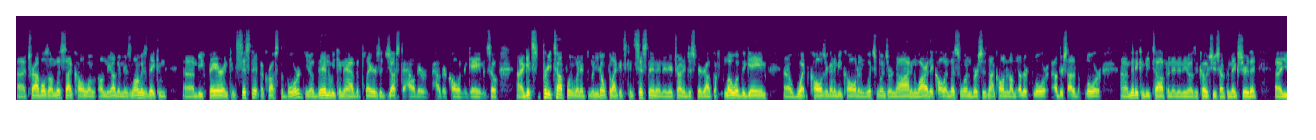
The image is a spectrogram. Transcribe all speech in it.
uh, travels on this side, call on, on the other. And as long as they can um, be fair and consistent across the board, you know, then we can have the players adjust to how they're how they're calling the game. And so uh, it gets pretty tough when when it when you don't feel like it's consistent and, and you're trying to just figure out the flow of the game, uh, what calls are going to be called and which ones are not, and why are they calling this one versus not calling it on the other floor, other side of the floor. Um, then it can be tough. And then you know, as a coach, you just have to make sure that uh, you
